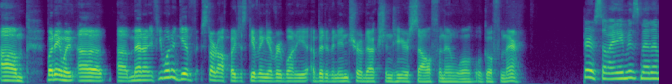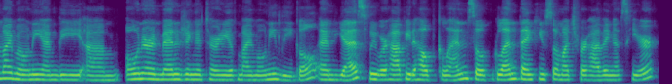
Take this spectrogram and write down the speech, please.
Um, but anyway, uh, uh, Mena, if you want to give start off by just giving everybody a bit of an introduction to yourself, and then we'll we'll go from there. Sure. So my name is Mena Maimone. I'm the um, owner and managing attorney of Maimone Legal. And yes, we were happy to help Glen. So, Glen, thank you so much for having us here.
